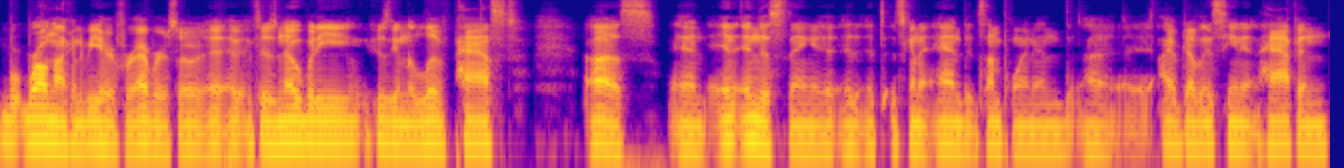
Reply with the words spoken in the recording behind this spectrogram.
we're all not going to be here forever. So if there's nobody who's going to live past us and in, in this thing, it, it, it's going to end at some point. And uh, I've definitely seen it happen.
